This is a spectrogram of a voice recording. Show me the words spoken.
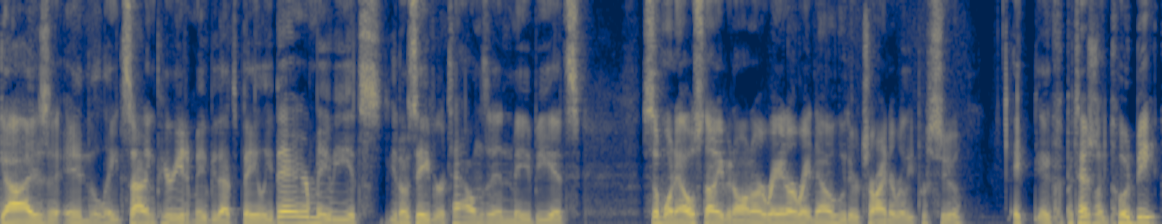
guys in the late signing period. Maybe that's Bailey there. Maybe it's, you know, Xavier Townsend. Maybe it's someone else not even on our radar right now who they're trying to really pursue. It, it potentially could be.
